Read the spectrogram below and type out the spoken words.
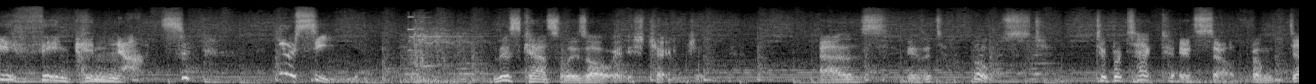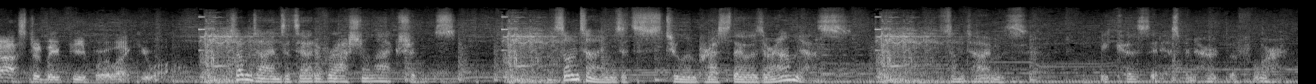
I think not. You see, This castle is always changing. As is its host. To protect itself from dastardly people like you all. Sometimes it's out of rational actions. Sometimes it's to impress those around us. Sometimes because it has been hurt before.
